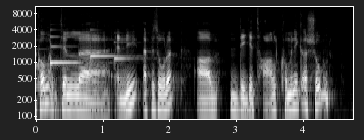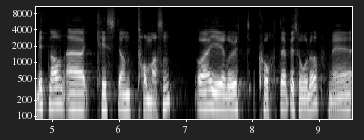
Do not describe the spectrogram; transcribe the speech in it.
Velkommen til eh, en ny episode av Digital kommunikasjon. Mitt navn er Christian Thomassen, og jeg gir ut korte episoder med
